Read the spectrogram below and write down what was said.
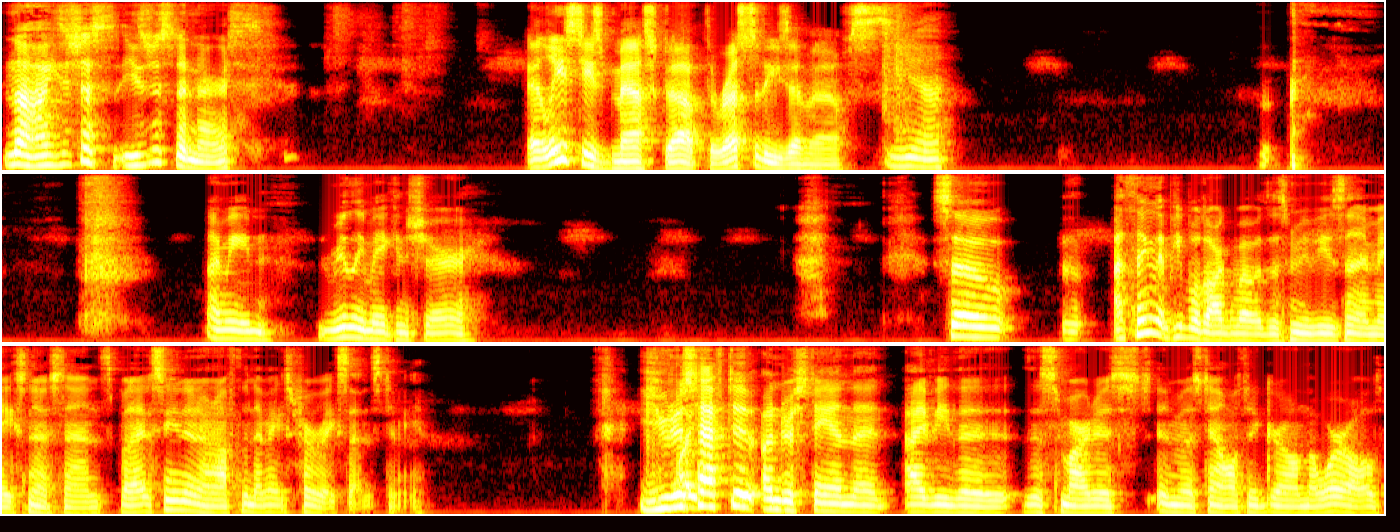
No, he's just he's just a nurse. At least he's masked up. The rest of these MFs. Yeah. I mean, really making sure. So, a thing that people talk about with this movie is that it makes no sense, but I've seen it enough that it makes perfect sense to me. You just I- have to understand that Ivy, the the smartest and most talented girl in the world,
